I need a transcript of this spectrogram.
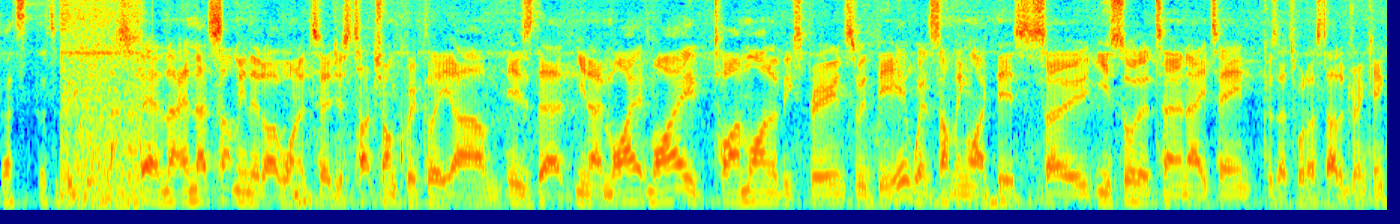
that's that's a big difference. And, and that's something that I wanted to just touch on quickly. Um, is that you know my my timeline of experience with beer went something like this. So you sort of turn 18 because that's when I started drinking,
